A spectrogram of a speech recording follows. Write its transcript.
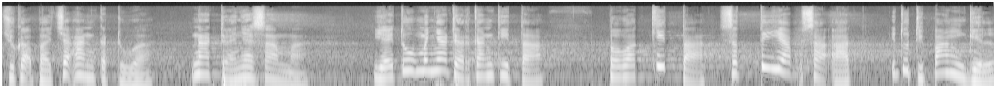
juga bacaan kedua, nadanya sama, yaitu menyadarkan kita bahwa kita setiap saat itu dipanggil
